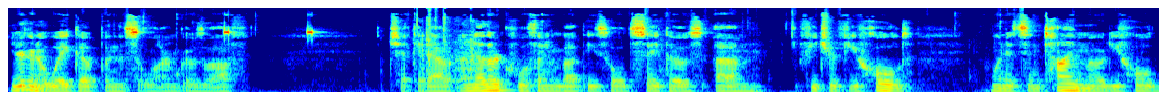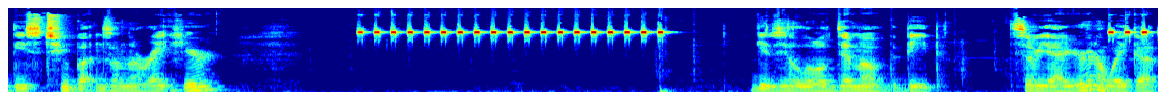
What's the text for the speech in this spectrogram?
you're going to wake up when this alarm goes off. Check it out. Another cool thing about these old Seikos um, feature, if you hold, when it's in time mode, you hold these two buttons on the right here. Gives you a little demo of the beep. So yeah, you're to wake up.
